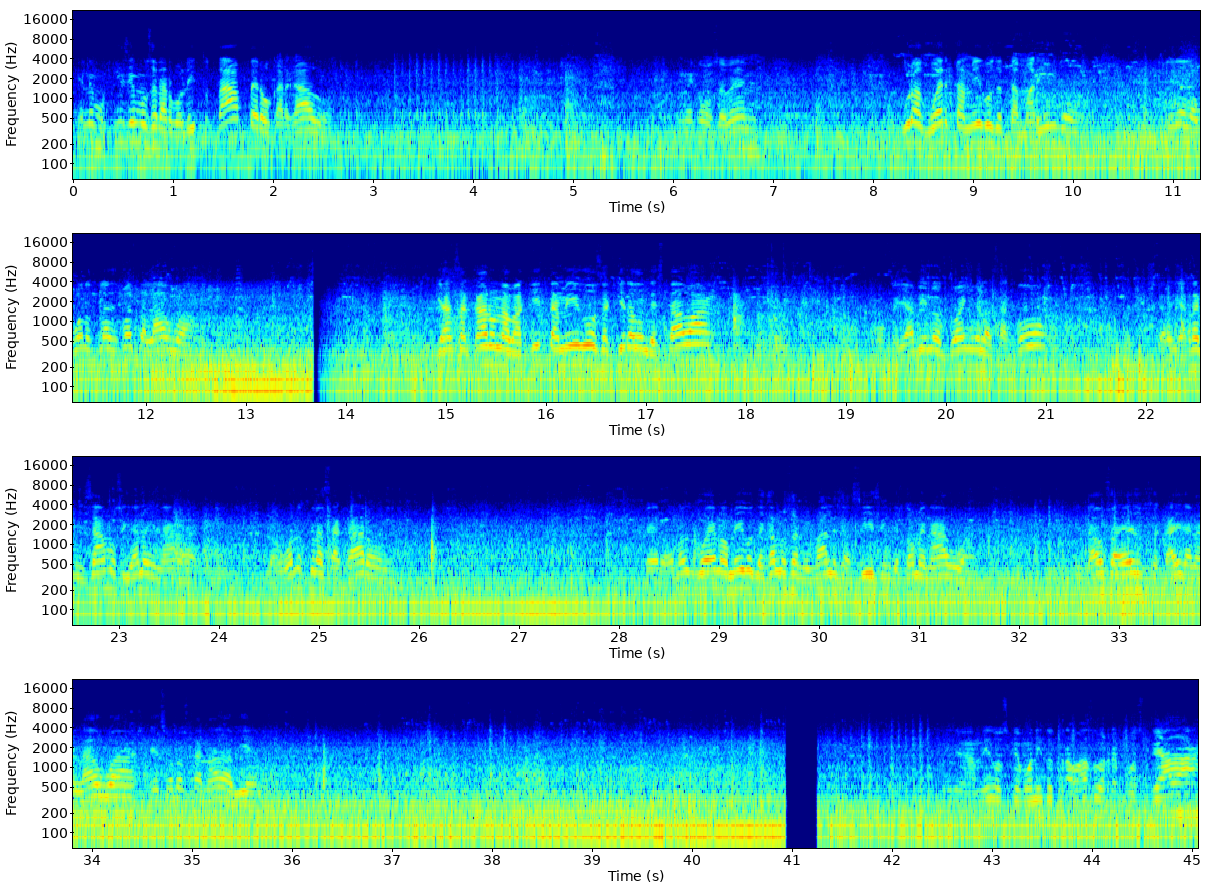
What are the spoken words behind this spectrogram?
Tiene muchísimos el arbolito, está pero cargado. Cómo se ven. Pura huerta, amigos, de tamarindo. Miren lo bueno que les falta el agua. Ya sacaron la vaquita, amigos. Aquí era donde estaba. Como que ya vino el dueño y la sacó. Pero ya revisamos y ya no hay nada. Lo bueno es que la sacaron. Pero no es bueno, amigos, dejar los animales así sin que tomen agua. Si causa eso, se caigan al agua, eso no está nada bien. Qué bonito trabajo de reposteada.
